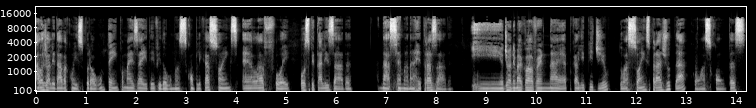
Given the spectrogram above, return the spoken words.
Ela já lidava com isso por algum tempo, mas aí, devido a algumas complicações, ela foi hospitalizada na semana retrasada. E o Johnny McGovern, na época, ele pediu doações para ajudar com as contas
